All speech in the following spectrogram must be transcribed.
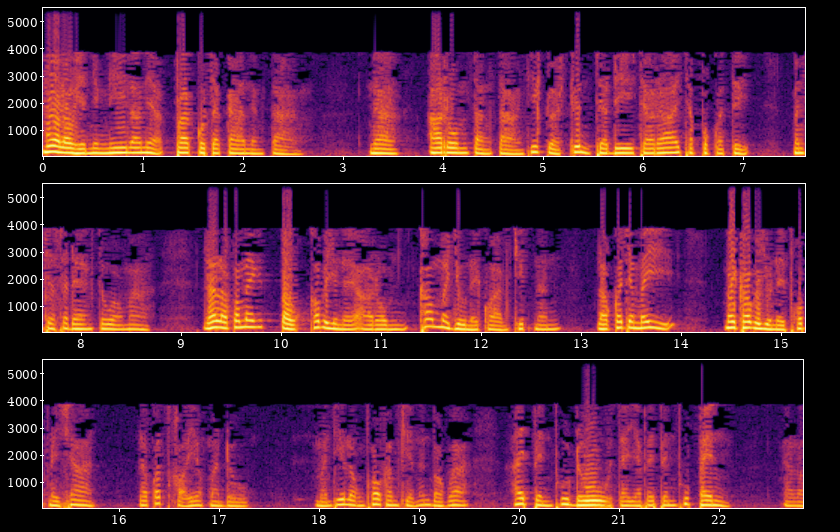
เมื่อเราเห็นอย่างนี้แล้วเนี่ย ปรากฏการณ์ต่างๆนะ อารมณ์ต่างๆ ที่เกิดขึ้นจะดีจะร้ายจะปกติ มันจะแสดงตัวออกมา แล้วเราก็ไม่ตกเข้าไปอยู่ในอารมณ์ เข้ามาอยู่ในความคิดนั้น เราก็จะไม่ไม่เข้าไปอยู่ในภพในชาติ เราก็ถอยออกมาดู เหมือนที่หลวงพ่อคำเขียนนั้นบอกว่า ให้เป็นผู้ดูแต่อย่าไปเป็นผู้เป็นเรา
